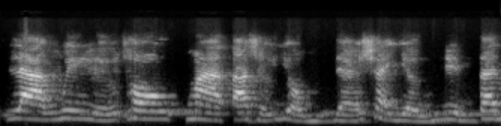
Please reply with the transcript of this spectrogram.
là nguyên liệu thô mà ta sử dụng để xây dựng niềm tin,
